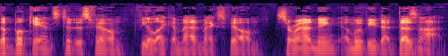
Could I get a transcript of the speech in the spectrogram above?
The bookends to this film feel like a Mad Max film surrounding a movie that does not.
